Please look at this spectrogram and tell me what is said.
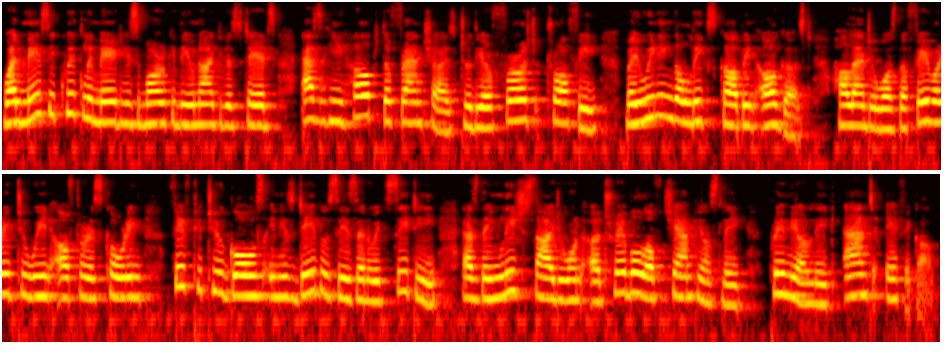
while Messi quickly made his mark in the United States as he helped the franchise to their first trophy by winning the League's Cup in August. Haaland was the favorite to win after scoring 52 goals in his debut season with City as the English side won a treble of Champions League, Premier League and FA Cup.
